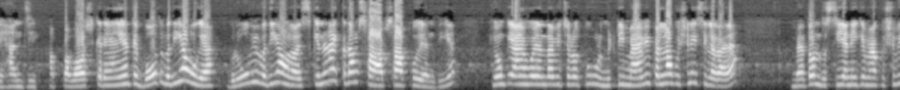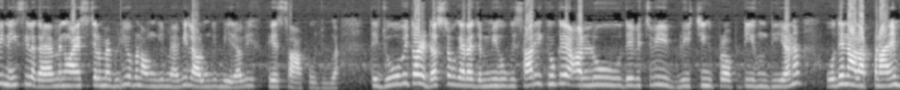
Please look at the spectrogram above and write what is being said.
ਤੇ ਹਾਂਜੀ, ਆਪਾਂ ਵਾਸ਼ ਕਰੇ ਆਏ ਆ ਤੇ ਬਹੁਤ ਵਧੀਆ ਹੋ ਗਿਆ। ਗਲੋ ਵੀ ਵਧੀਆ ਆਉਂਦਾ ਸਕਿਨ ਨਾ ਇੱਕਦਮ ਸਾਫ਼-ਸਾਫ਼ ਹੋ ਜਾਂਦੀ ਹੈ ਕਿਉਂਕਿ ਐਂ ਹੋ ਜਾਂਦਾ ਵੀ ਚਲੋ ਧੂੜ ਮਿੱਟੀ ਮੈਂ ਵੀ ਪਹਿਲਾਂ ਕੁਝ ਨਹੀਂ ਸੀ ਲਗਾਇਆ। ਮੈਂ ਤੁਹਾਨੂੰ ਦੱਸੀ ਨਹੀਂ ਕਿ ਮੈਂ ਕੁਝ ਵੀ ਨਹੀਂ ਸੀ ਲਗਾਇਆ। ਮੈਨੂੰ ਐਂ ਸੀ, ਚਲ ਮੈਂ ਵੀਡੀਓ ਬਣਾਉਂਗੀ, ਮੈਂ ਵੀ ਲਾ ਲੂੰਗੀ, ਮੇਰਾ ਵੀ ਫੇਸ ਸਾਫ਼ ਹੋ ਜਾਊਗਾ। ਤੇ ਜੋ ਵੀ ਤੁਹਾਡੇ ਡਸਟ ਵਗੈਰਾ ਜੰਮੀ ਹੋਊਗੀ, ਸਾਰੀ ਕਿਉਂਕਿ ਆਲੂ ਦੇ ਵਿੱਚ ਵੀ ਬਲੀਚਿੰਗ ਪ੍ਰੋਪਰਟੀ ਹੁੰਦੀ ਹੈ ਨਾ, ਉਹਦੇ ਨਾਲ ਆਪਣਾ ਇਹ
